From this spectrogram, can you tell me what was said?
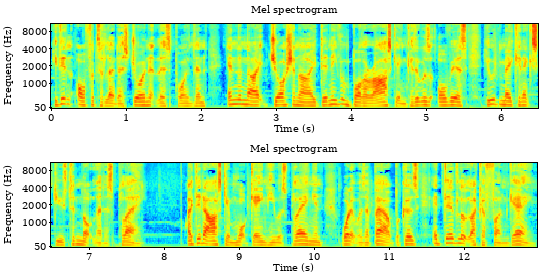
He didn't offer to let us join at this point, and in the night, Josh and I didn't even bother asking because it was obvious he would make an excuse to not let us play. I did ask him what game he was playing and what it was about because it did look like a fun game.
